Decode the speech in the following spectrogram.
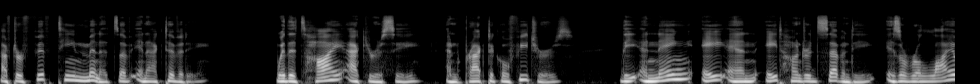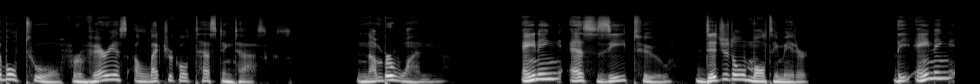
after 15 minutes of inactivity. With its high accuracy and practical features, the Aneng AN870 is a reliable tool for various electrical testing tasks. Number 1. Aneng SZ2 Digital Multimeter The Aneng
